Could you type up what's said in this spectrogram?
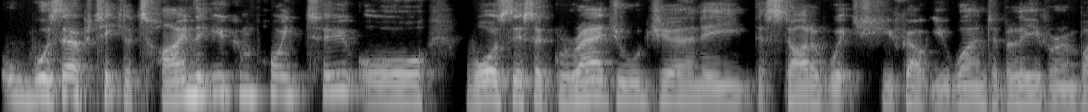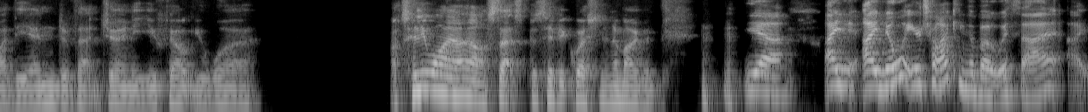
Was there a particular time that you can point to, or was this a gradual journey, the start of which you felt you weren't a believer, and by the end of that journey, you felt you were? I'll tell you why I asked that specific question in a moment. yeah, I I know what you're talking about with that. I,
